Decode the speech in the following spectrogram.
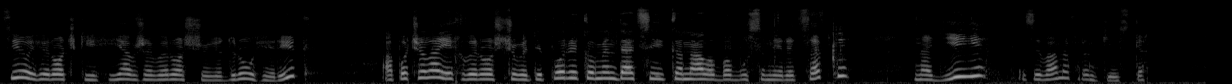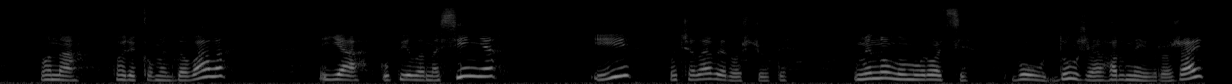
Ці огірочки я вже вирощую другий рік, а почала їх вирощувати по рекомендації каналу Бабусині рецепти Надії з Івано-Франківська. Вона порекомендувала, я купила насіння і почала вирощувати. В минулому році був дуже гарний врожай,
